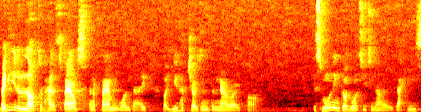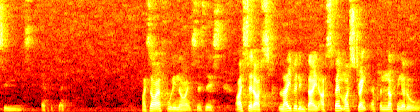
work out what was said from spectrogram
Maybe you'd have loved to have had a spouse and a family one day, but you have chosen the narrow path. This morning, God wants you to know that He sees everything. Isaiah 49 says this I said, I've labored in vain, I've spent my strength and for nothing at all.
